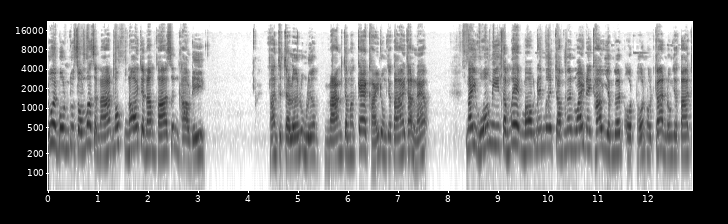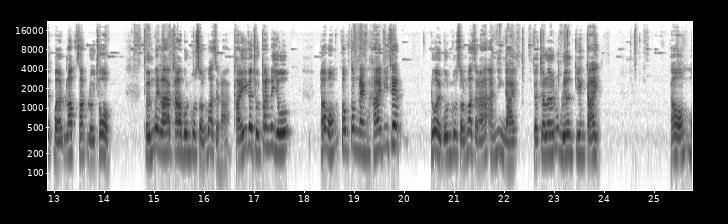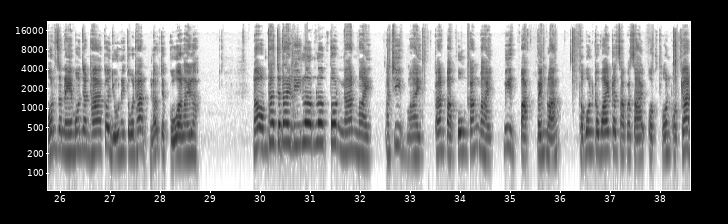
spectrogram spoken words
ด้วยบุญกุศลวาสนานกน้อยจะนำพาซึ่งข่าวดี ท่านจะเจริญรุ่งเรืองนางจะมาแก้ไขดวงชะตาให้ท่านแล้ว ในหัวมีแต่เมฆหมอกในมือจับเงินไว้ในเท้าเหยียบเงินอดทนอดกลั้นดวงชะตาจะเปิดรับทรัพย์โดยโชค ถึงเวลาคาบุญกุศลวาสนาใครก็ฉุดท่านไม่อยู่ถ้าผมตรงตำแหน่งหายพิเทพ ด้วยบุญกุศลวาสนาอันยิ่งใหญ่ จะเจริญรุ่งเรืองเกียงไกรถ้าผมมนต์เสน่ห์มนจันทาก็อยู่ในตัวท่านแล้วจะกลัวอะไรล่ะถ้าผมท่านจะได้รีเริ่มเริ่มต้นงานใหม่ อาชีพใหม่ การปรับปรุงครั้งใหม่ มีดปักเต็มหลัง กระวนกระวายกระสับกระส่ายอดทนอดกั้น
